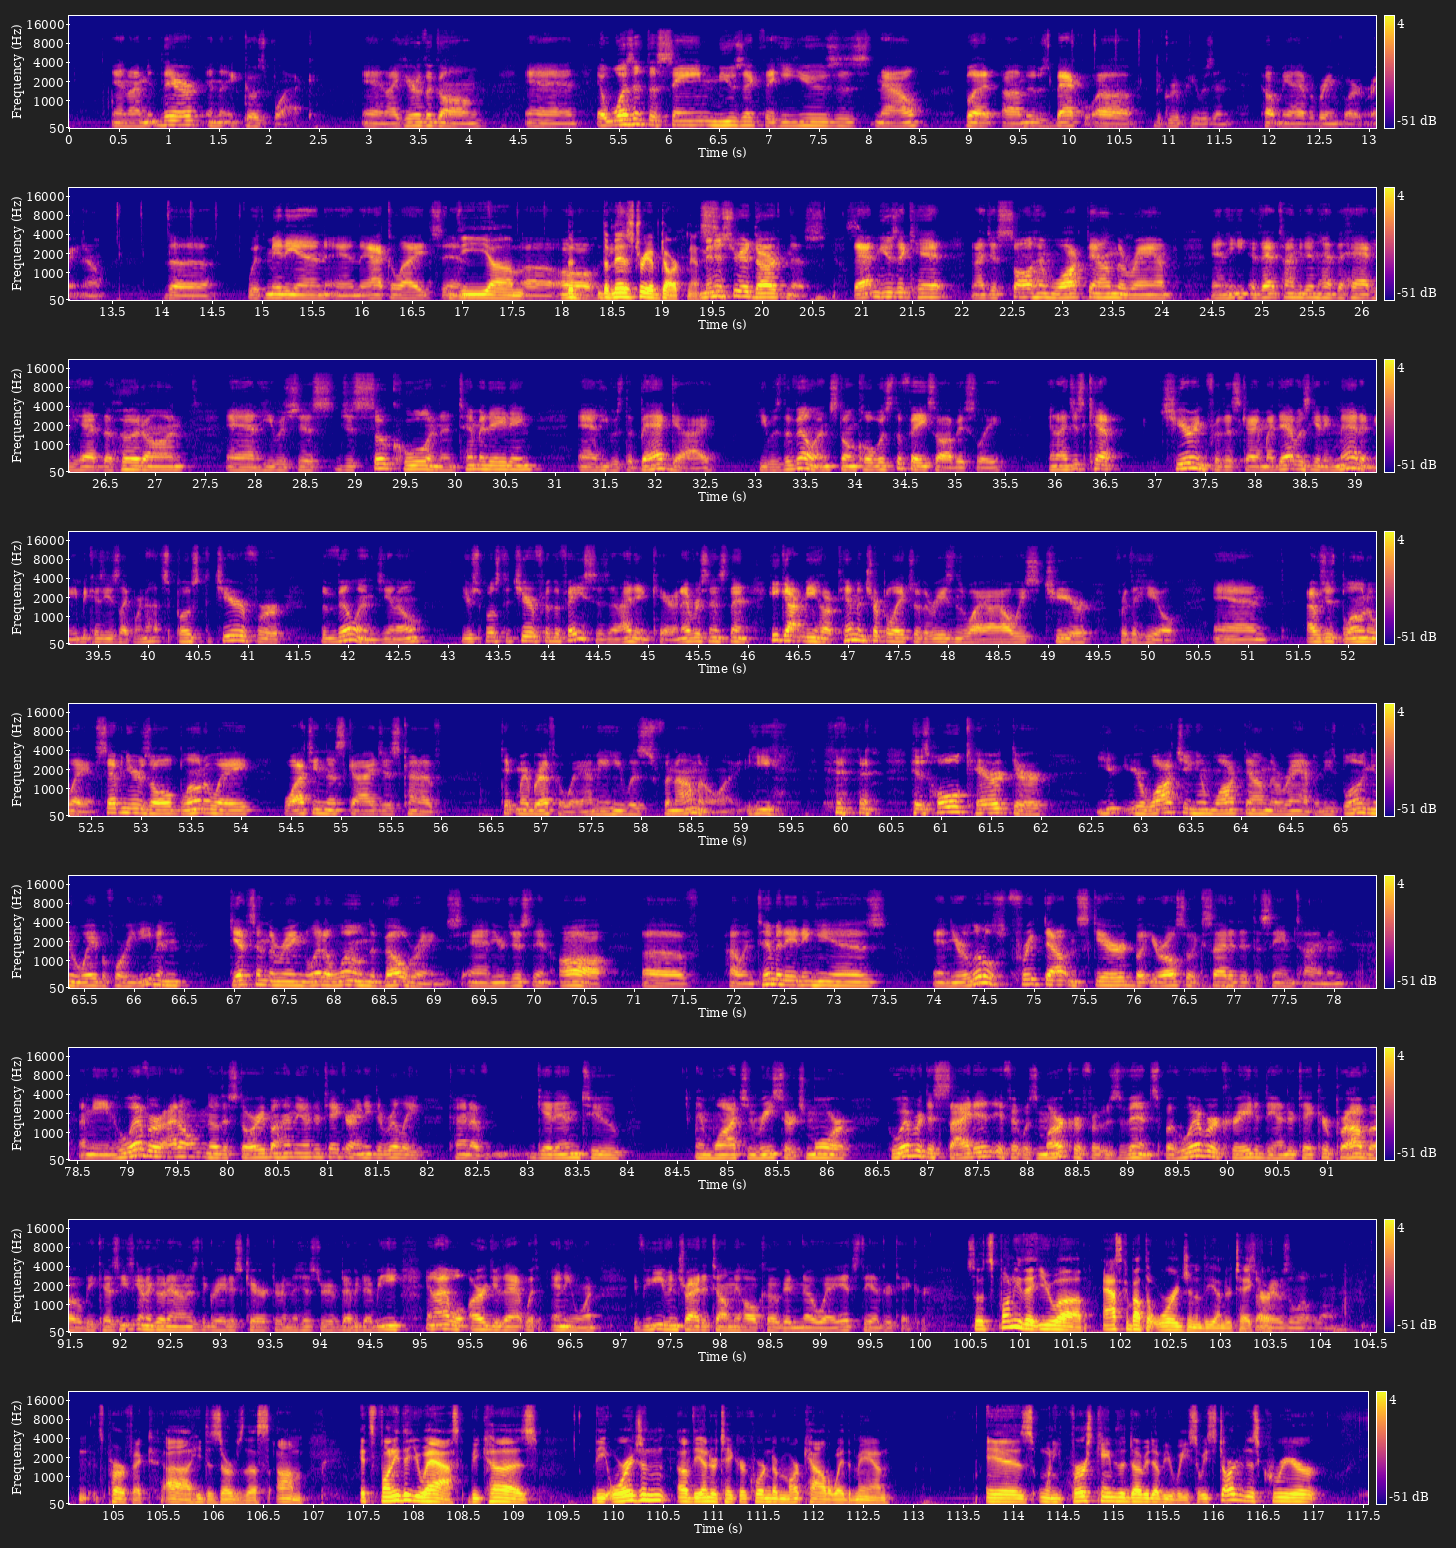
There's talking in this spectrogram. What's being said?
and I'm there, and it goes black, and I hear the gong, and it wasn't the same music that he uses now, but um, it was back uh, the group he was in. Help me, I have a brain fart right now. The with Mideon and the acolytes and The um, uh, the, the Ministry of Darkness. Ministry of Darkness. That music hit, and I just saw him walk down the ramp. And he at that time he didn't have the hat; he had the hood on, and he was just just so cool and intimidating. And he was the bad guy. He was the villain. Stone Cold was the face, obviously. And I just kept cheering for this guy. My dad was getting mad at me because he's like, "We're not supposed to cheer for the villains, you know." You're supposed to cheer for the faces, and I didn't care. And ever since then, he got me hooked. Him and Triple H are the reasons why I always cheer for the heel. And I was just blown away. Seven years old, blown away, watching this guy just kind of take my breath away. I mean, he was phenomenal. He, his whole character, you, you're watching him walk down the ramp, and he's blowing you away before he even gets in the ring, let alone the bell rings, and you're just in awe of how intimidating he is, and you're a little freaked out and scared, but you're also excited at the same time. And I mean, whoever I don't know the story behind the Undertaker, I need to really kind of get into and watch and research more. Whoever decided if it was Mark or if it was Vince, but whoever created The Undertaker, bravo, because he's going to go down as the greatest character in the history of WWE, and I will argue that with anyone. If you even try to tell me Hulk Hogan, no way, it's The Undertaker. So it's funny that you uh, ask about the origin of the Undertaker. Sorry, it was a little long. It's perfect. Uh, he deserves this. Um, it's funny that you ask because the origin of the Undertaker, according to Mark Calaway, the man, is when he first came to the WWE. So he started his career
